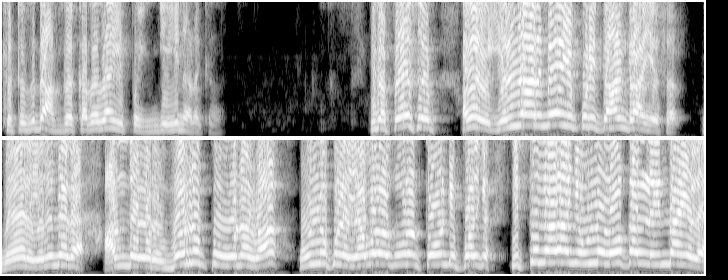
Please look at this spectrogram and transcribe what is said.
கிட்டத்தட்ட அந்த கதை தான் இப்ப இங்கேயும் நடக்குது. இத பேச அதாவது எல்லாருமே இப்படி தாண்டாங்க சார் வேற எதுவுமே அந்த ஒரு வெறுப்பு உணர்வா உள்ளுக்குள்ள எவ்வளவு தூரம் தோண்டி போதிக்க இத்தனை நாளும் அங்க உள்ள லோக்கல்ல இருந்தாங்கல்ல?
